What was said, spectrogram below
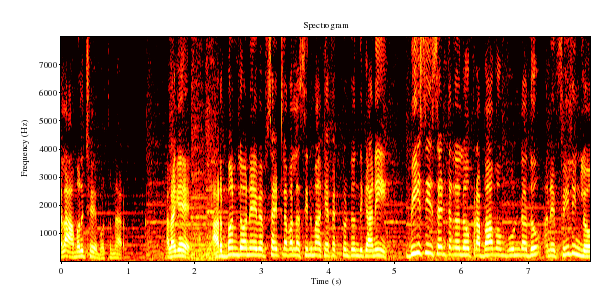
ఎలా అమలు చేయబోతున్నారు? అలాగే అర్బన్లోనే వెబ్సైట్ల వల్ల సినిమాకి ఎఫెక్ట్ ఉంటుంది కానీ బీసీ సెంటర్లలో ప్రభావం ఉండదు అనే ఫీలింగ్లో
